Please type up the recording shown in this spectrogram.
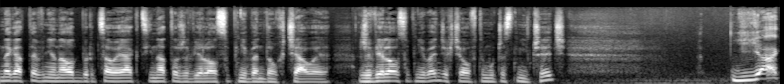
negatywnie na odbiór całej akcji, na to, że wiele osób nie będą chciały, że wiele osób nie będzie chciało w tym uczestniczyć. Jak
